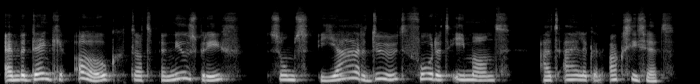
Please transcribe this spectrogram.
En bedenk je ook dat een nieuwsbrief soms jaren duurt voordat iemand uiteindelijk een actie zet.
